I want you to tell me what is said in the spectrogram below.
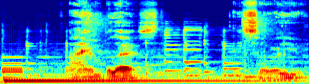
I am blessed, and so are you.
